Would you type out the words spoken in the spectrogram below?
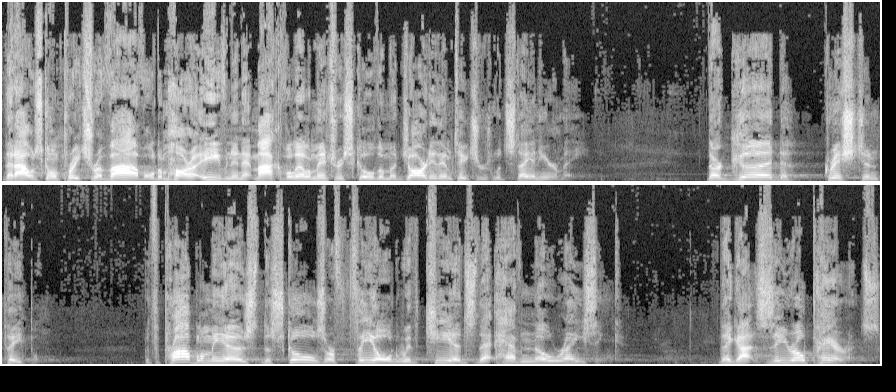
that I was going to preach revival tomorrow evening at Micaville Elementary School, the majority of them teachers would stay and hear me. They're good Christian people. But the problem is the schools are filled with kids that have no raising. They got zero parents.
